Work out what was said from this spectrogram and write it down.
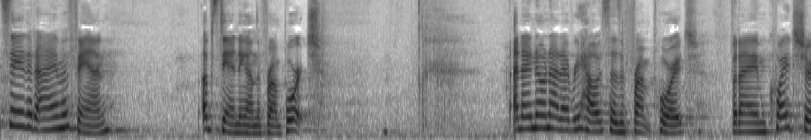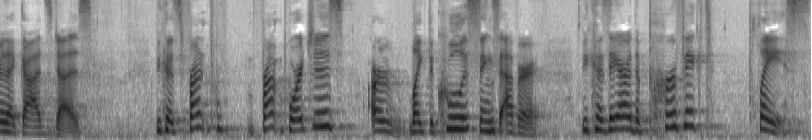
Would say that I am a fan of standing on the front porch. And I know not every house has a front porch, but I am quite sure that God's does. Because front, front porches are like the coolest things ever, because they are the perfect place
